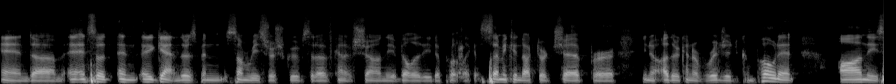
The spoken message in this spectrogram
and um, and so and again, there's been some research groups that have kind of shown the ability to put like a semiconductor chip or you know other kind of rigid component on these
